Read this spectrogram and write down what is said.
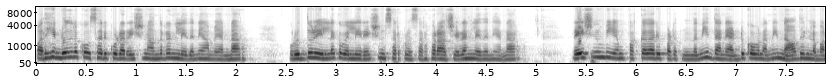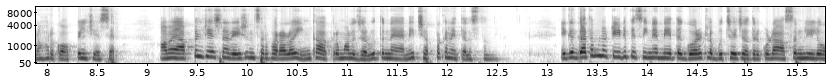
పదిహేను రోజులకు ఒకసారి కూడా రేషన్ అందడం లేదని ఆమె అన్నారు. వృద్ధులు ఇళ్ళకు వెళ్ళి రేషన్ సరుకులు సరఫరా చేయడం లేదని అన్నారు. రేషన్ బియ్యం పక్కదారి పడుతుందని దాన్ని అడ్డుకోవాలని నాదెండ్ల మనోహర్కు అప్పీల్ చేశారు. ఆమె అప్పీల్ చేసిన రేషన్ సరఫరాలో ఇంకా అక్రమాలు జరుగుతున్నాయని చెప్పకనే తెలుస్తుంది. ఇక గతంలో టీడీపీ సీనియర్ నేత గోరట్ల బుచ్చయ్య చౌదరి కూడా అసెంబ్లీలో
